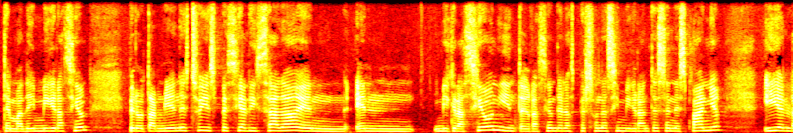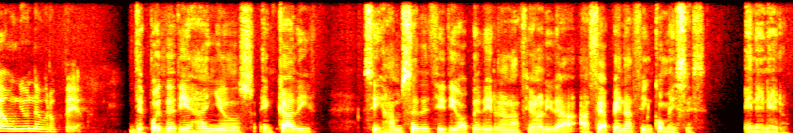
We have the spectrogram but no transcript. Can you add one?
tema de inmigración, pero también estoy especializada en, en migración e integración de las personas inmigrantes en España y en la Unión Europea. Después de 10 años en Cádiz, Siham se decidió a pedir la nacionalidad hace apenas cinco meses, en enero.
